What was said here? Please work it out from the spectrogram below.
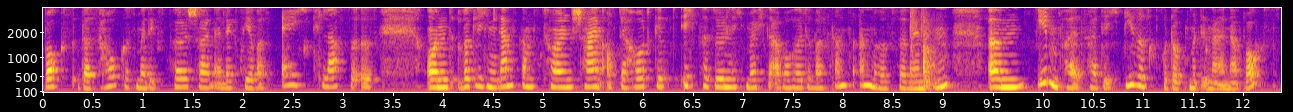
Box, das How Cosmetics Pearl Shine Elixier, was echt klasse ist und wirklich einen ganz, ganz tollen Shine auf der Haut gibt. Ich persönlich möchte aber heute was ganz anderes verwenden. Ähm, ebenfalls hatte ich dieses Produkt mit in einer Box.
